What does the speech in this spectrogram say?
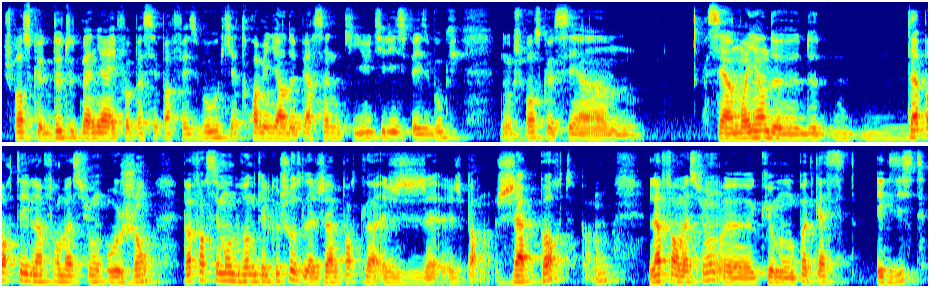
Je pense que de toute manière, il faut passer par Facebook. Il y a 3 milliards de personnes qui utilisent Facebook. Donc je pense que c'est un, c'est un moyen de, d'apporter l'information aux gens, pas forcément de vendre quelque chose. Là, j'apporte, pardon, j'apporte pardon, l'information euh, que mon podcast existe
